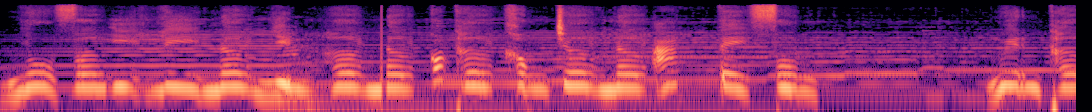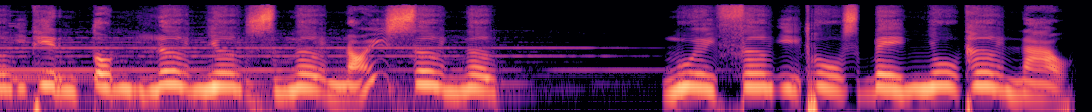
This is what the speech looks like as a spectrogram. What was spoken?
Nhu vơ y ly nơ nhìn hơ nơ có thơ không chơ nơ ác tê phun Nguyên thơ y thiên tôn lơ nhơ ngơ nói sơ ngơ. Người phơ y thù bê nhu thơ nào.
